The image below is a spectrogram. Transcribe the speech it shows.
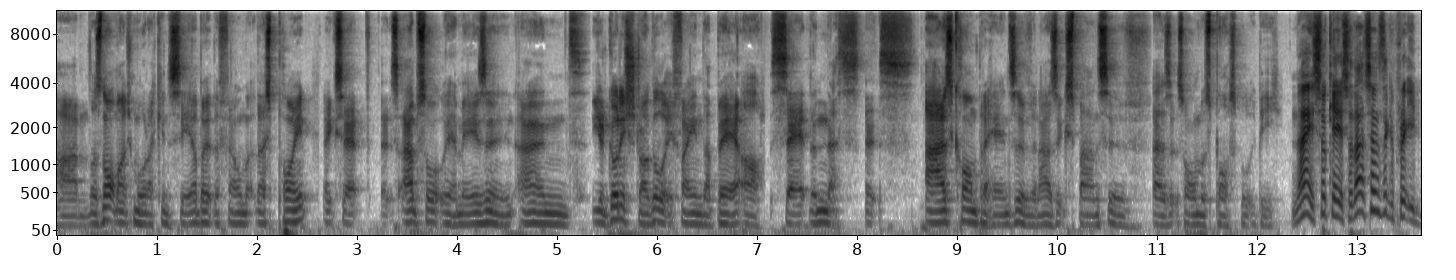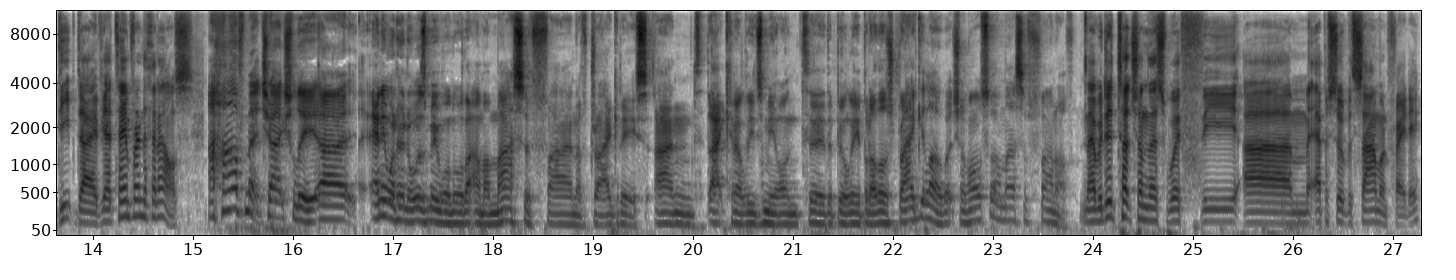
Um, there's not much more I can say about the film at this point, except it's absolutely amazing, and you're going to struggle to find a better set than this. It's as comprehensive and as expansive as it's almost possible to be. Nice. Okay. So that sounds like a pretty deep dive. You had time for anything else? I have, Mitch, actually. Uh, anyone who knows me will know that I'm a massive fan of Drag Race, and that kind of leads me on to the Boulet Brothers Dragula, which I'm also a massive fan of. Now we did touch on this with the um, episode with Sam on Friday.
